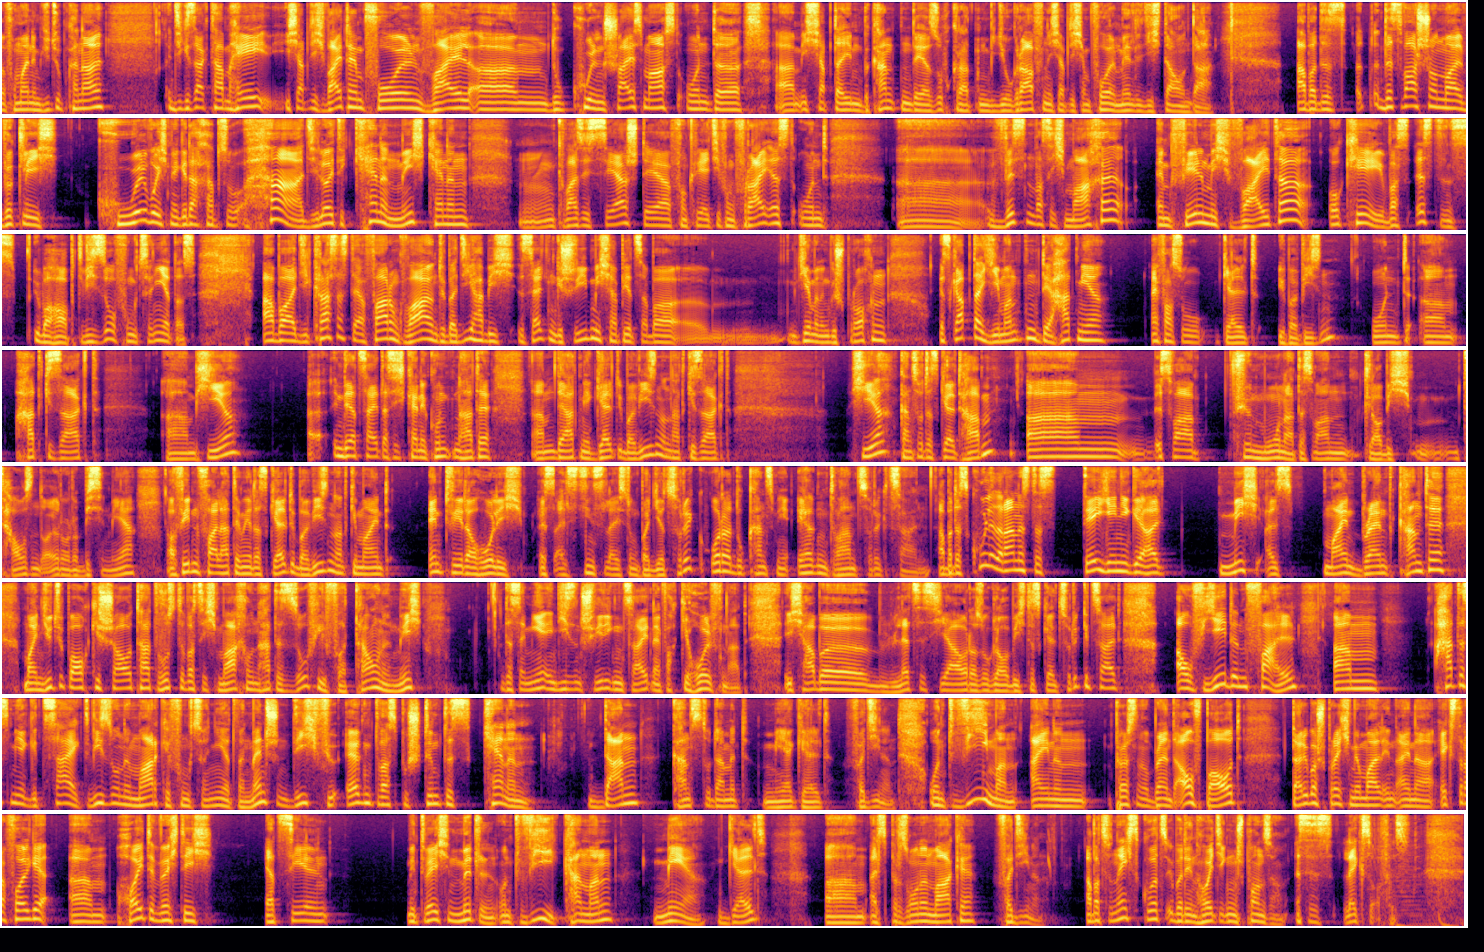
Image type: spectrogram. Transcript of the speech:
von meinem YouTube-Kanal, die gesagt haben, hey, ich habe dich weiterempfohlen, weil ähm, du coolen Scheiß machst und äh, äh, ich habe da einen Bekannten, der sucht gerade einen Videografen, ich habe dich empfohlen, melde dich da und da. Aber das, das war schon mal wirklich cool, wo ich mir gedacht habe, so, aha, die Leute kennen mich, kennen mh, hm, quasi Serge, der von Kreativ und Frei ist und äh, wissen, was ich mache, empfehlen mich weiter. Okay, was ist es überhaupt? Wieso funktioniert das? Aber die krasseste Erfahrung war, und über die habe ich selten geschrieben, ich habe jetzt aber äh, mit jemandem gesprochen, es gab da jemanden, der hat mir einfach so Geld überwiesen und ähm, hat gesagt, ähm, hier, äh, in der Zeit, dass ich keine Kunden hatte, ähm, der hat mir Geld überwiesen und hat gesagt, hier kannst du das Geld haben. Ähm, es war für einen Monat, das waren, glaube ich, 1000 Euro oder ein bisschen mehr. Auf jeden Fall hat er mir das Geld überwiesen und hat gemeint, entweder hole ich es als Dienstleistung bei dir zurück oder du kannst mir irgendwann zurückzahlen. Aber das Coole daran ist, dass derjenige halt mich als mein Brand kannte, mein YouTube auch geschaut hat, wusste, was ich mache und hatte so viel Vertrauen in mich, dass er mir in diesen schwierigen Zeiten einfach geholfen hat. Ich habe letztes Jahr oder so, glaube ich, das Geld zurückgezahlt. Auf jeden Fall ähm, hat es mir gezeigt, wie so eine Marke funktioniert. Wenn Menschen dich für irgendwas Bestimmtes kennen, dann kannst du damit mehr Geld verdienen. Und wie man einen Personal Brand aufbaut, darüber sprechen wir mal in einer extra Folge. Ähm, heute möchte ich erzählen, mit welchen Mitteln und wie kann man mehr Geld ähm, als Personenmarke verdienen. Aber zunächst kurz über den heutigen Sponsor. Es ist LexOffice.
